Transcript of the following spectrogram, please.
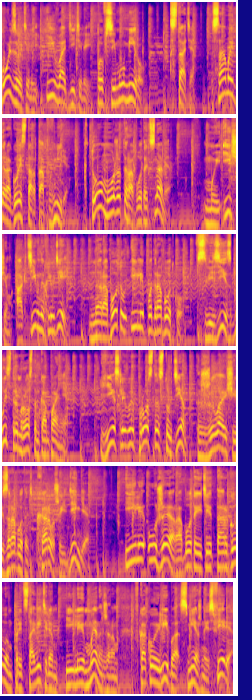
пользователей и водителей по всему миру. Кстати, самый дорогой стартап в мире. Кто может работать с нами? Мы ищем активных людей на работу или подработку в связи с быстрым ростом компании. Если вы просто студент, желающий заработать хорошие деньги — или уже работаете торговым представителем или менеджером в какой-либо смежной сфере,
